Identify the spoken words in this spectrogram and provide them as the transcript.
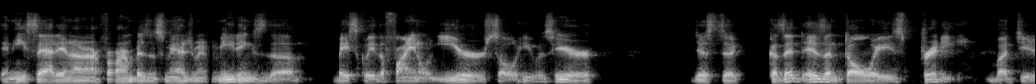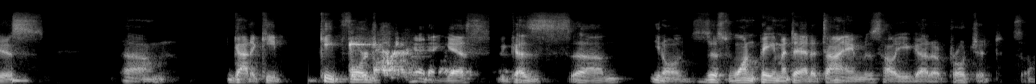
and he sat in on our farm business management meetings the basically the final year or so he was here, just to because it isn't always pretty, but you just um, got to keep keep forging ahead, I guess, because um, you know just one payment at a time is how you got to approach it. So,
